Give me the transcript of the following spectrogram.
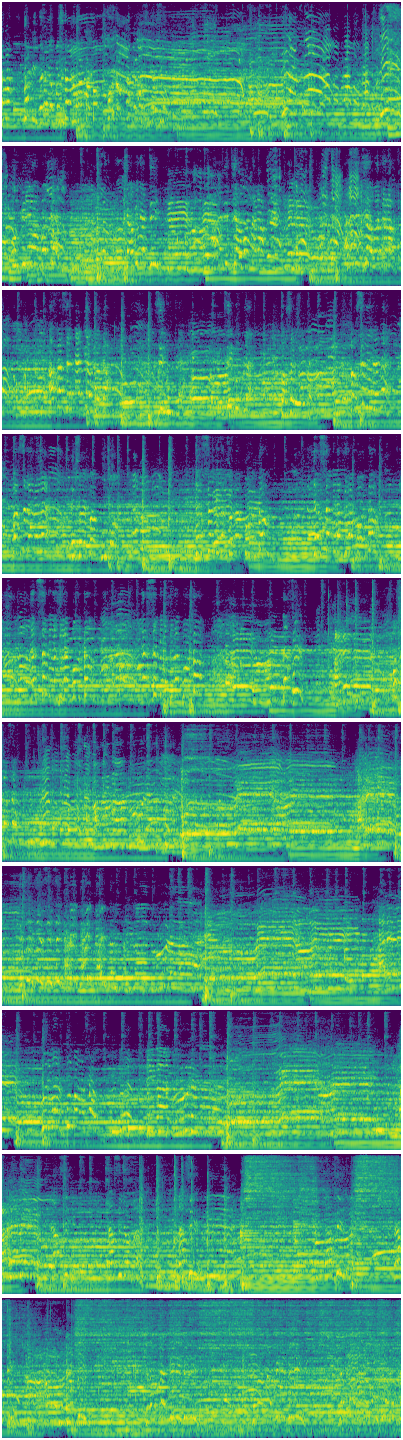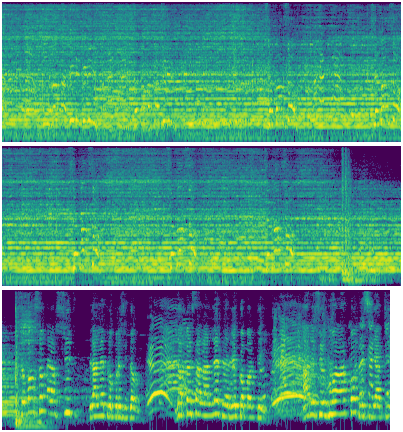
Barcelone. Barcelone, Barcelone, ne soyez pas gourmands. Ne soyez pas cela content. Ne soyez pas cela content. Ne soyez pas cela content. Ne soyez pas cela content. Merci. Allez, allez. La lettre au président. J'appelle ça la lettre recommandée. À recevoir contre signature.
